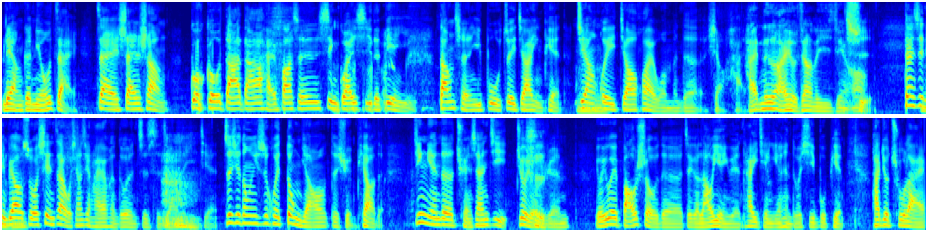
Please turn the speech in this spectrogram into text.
两个牛仔在山上勾勾搭搭还发生性关系的电影，当成一部最佳影片，这样会教坏我们的小孩。还那个还有这样的意见啊？是，但是你不要说，现在我相信还有很多人支持这样的意见，这些东西是会动摇的选票的。今年的犬山季就有人有一位保守的这个老演员，他以前演很多西部片，他就出来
